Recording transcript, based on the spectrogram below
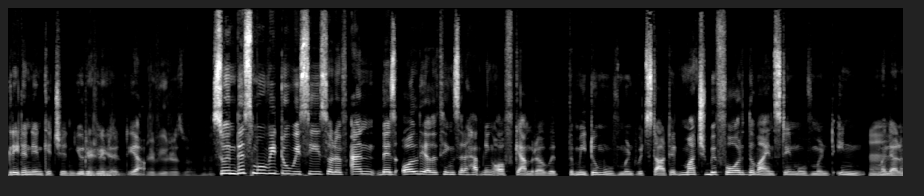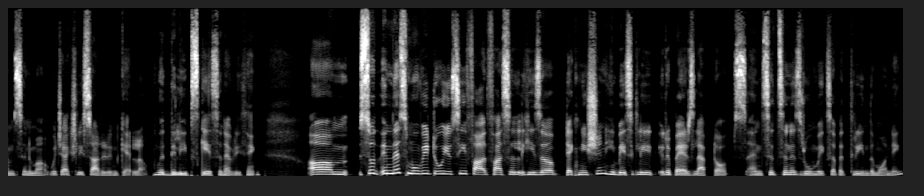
Great Indian Kitchen. You Great reviewed Indian it. Yeah. Reviewed it as well. Hmm. So in this movie too, we see sort of, and there's all the other things that are happening off camera with the Me Too movement, which started much before the Weinstein movement in Hmm. Malayalam cinema, which actually started in Kerala with Dileep's case and everything. Um, so in this movie too, you see Fahadh Faasil. He's a technician. He basically repairs laptops and sits in his room, wakes up at three in the morning,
